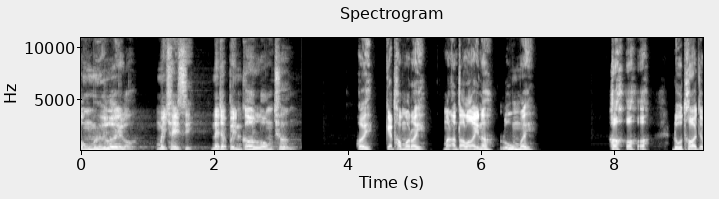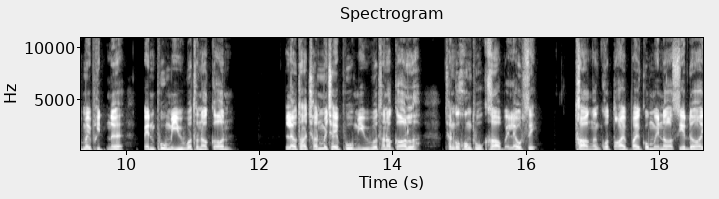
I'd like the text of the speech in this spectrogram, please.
ลงมือเลยเหรอ ไม่ใช่สิ น่าจะเป็นการลองเชิง เฮ้ย แกทำอะไร มันอันตรายนะ รู้ไหมฮ่าฮ่าฮ่าดูท่าจะไม่ผิดเนอะเป็นผู้มีวิวัฒนาการแล้วถ้าฉันไม่ใช่ผู้มีวิวัฒนาการล่ะ ฉันก็คงถูกฆ่าไปแล้วสิ ถ้างั้นก็ตายไปก็ไม่น่าเสียดาย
